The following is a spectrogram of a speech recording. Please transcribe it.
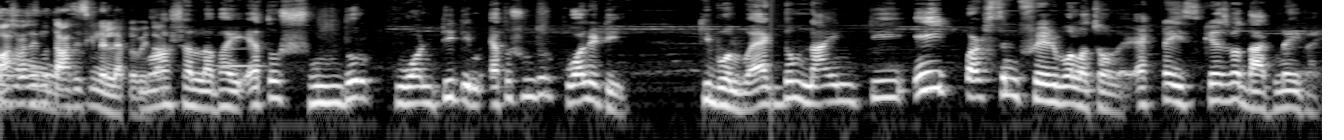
পাশাপাশি কিন্তু টাচ স্ক্রিনের ল্যাপটপ এটা। মাশাআল্লাহ ভাই এত সুন্দর কোয়ান্টিটি এত সুন্দর কোয়ালিটি কি বলব একদম নাইনটি এইট পার্সেন্ট ফ্রেশ বলা চলে। একটা স্ক্র্যাচ বা দাগ নাই ভাই।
